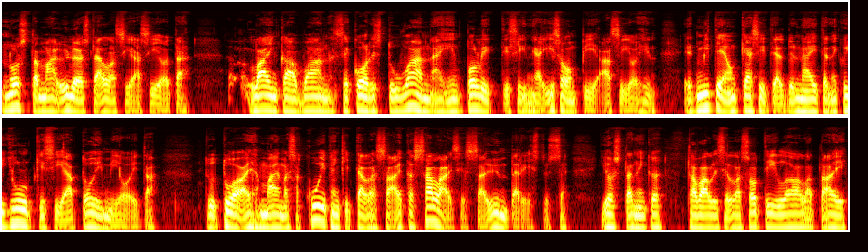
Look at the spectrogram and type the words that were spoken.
nostamaan ylös tällaisia asioita lainkaan, vaan se kohdistuu vaan näihin poliittisiin ja isompiin asioihin, että miten on käsitelty näitä niin julkisia toimijoita – tuo ajan maailmassa kuitenkin tällaisessa aika salaisessa ympäristössä, josta niin tavallisella sotilaalla tai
